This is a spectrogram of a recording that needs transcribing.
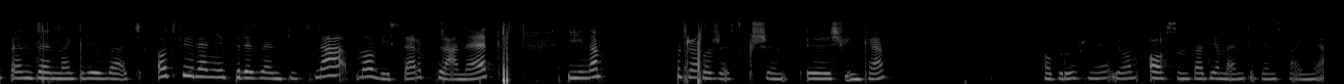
będę nagrywać otwieranie prezentów na Movistar Planet i na początku skrzyn, y, świnkę. Obróżnię ją. O, są dwa diamenty, więc fajnie.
